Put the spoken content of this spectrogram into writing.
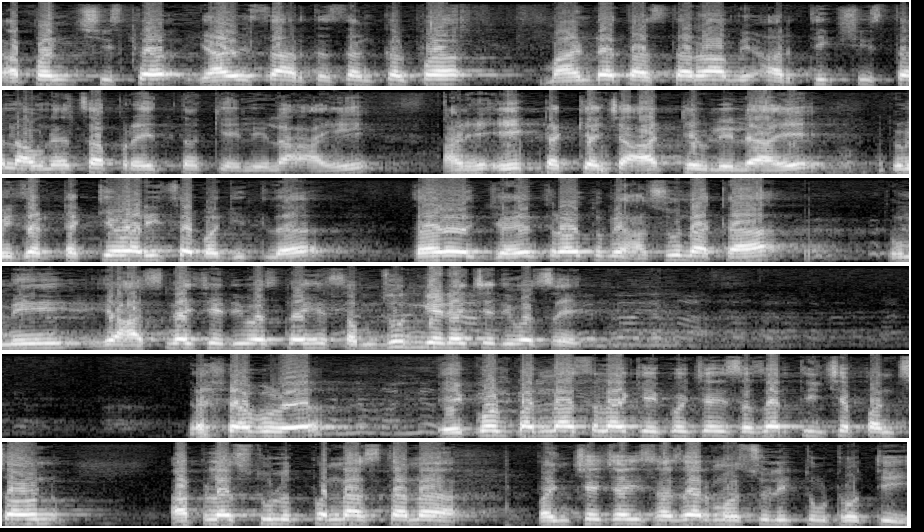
आपण शिस्त यावेळेसचा अर्थसंकल्प मांडत असताना आम्ही आर्थिक शिस्त लावण्याचा प्रयत्न केलेला आहे आणि एक टक्क्याच्या आत ठेवलेलं आहे. तुम्ही जर टक्केवारीचं बघितलं तर जयंतराव तुम्ही हसू नका. तुम्ही हे हसण्याचे दिवस नाही हे समजून घेण्याचे दिवस आहेत. त्याच्यामुळं एकोणपन्नास लाख एकोणचाळीस हजार तीनशे पंचावन्न आपला स्थूल उत्पन्न असताना पंचेचाळीस हजार महसुली तूट होती.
